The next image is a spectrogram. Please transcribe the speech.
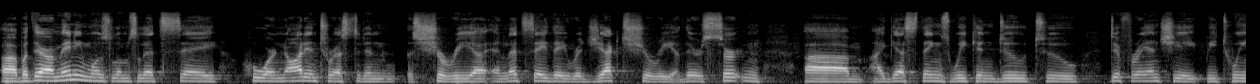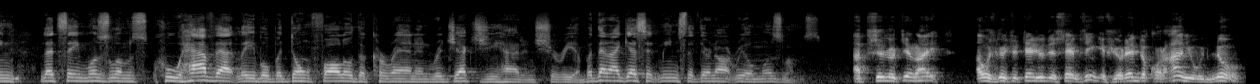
Uh, but there are many Muslims, let's say, who are not interested in Sharia, and let's say they reject Sharia. There's certain, um, I guess, things we can do to differentiate between, let's say, Muslims who have that label but don't follow the Quran and reject jihad and Sharia. But then I guess it means that they're not real Muslims. Absolutely right. I was going to tell you the same thing. If you read the Quran, you would know.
